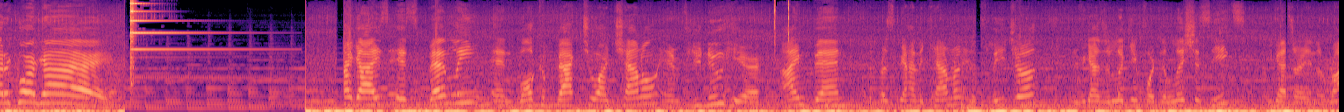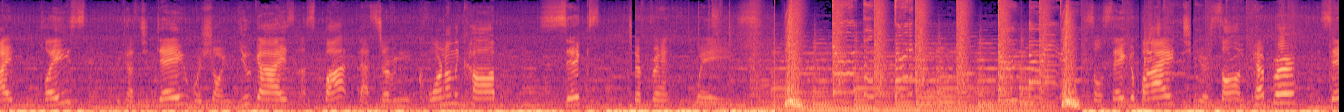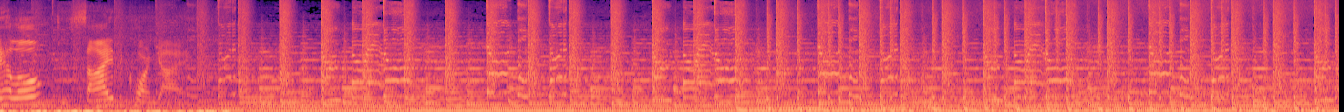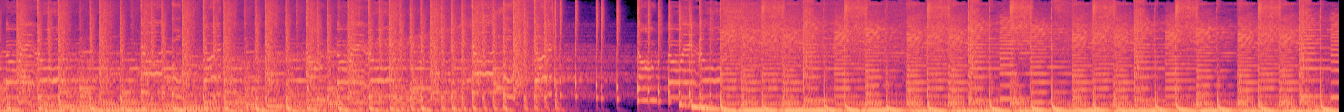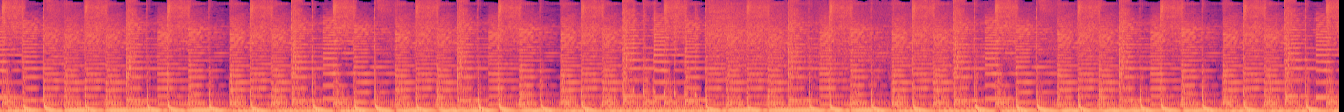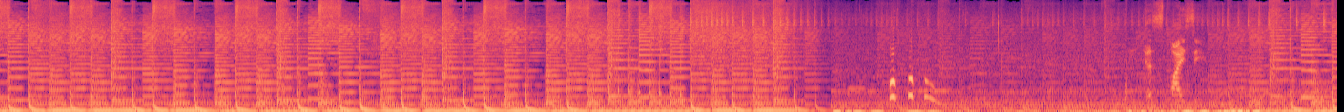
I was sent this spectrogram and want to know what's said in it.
Guy! Hi guys, it's Bentley and welcome back to our channel. And if you're new here, I'm Ben and the person behind the camera is Lidra. And if you guys are looking for delicious eats, you guys are in the right place because today we're showing you guys a spot that's serving corn on the cob six different ways. So say goodbye to your salt and pepper and say hello to Xai the Corn Guy. It's spicy.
